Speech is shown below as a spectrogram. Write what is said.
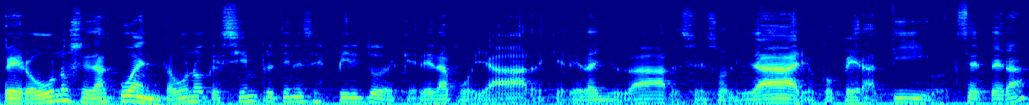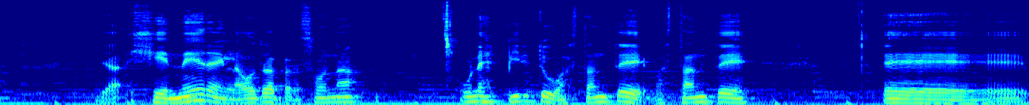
Pero uno se da cuenta, uno que siempre tiene ese espíritu de querer apoyar, de querer ayudar, de ser solidario, cooperativo, etc., ¿ya? genera en la otra persona un espíritu bastante, bastante eh,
